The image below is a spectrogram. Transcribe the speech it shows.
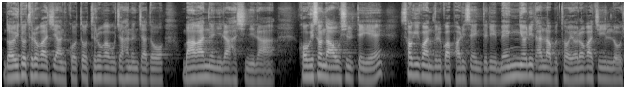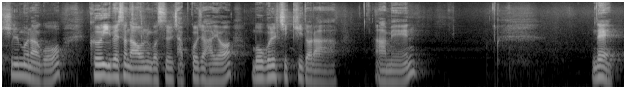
너희도 들어가지 않고 또 들어가고자 하는 자도 막았느니라 하시니라. 거기서 나오실 때에 서기관들과 바리새인들이 맹렬히 달라붙어 여러 가지 일로 힐문하고 그 입에서 나오는 것을 잡고자 하여 목을 지키더라. 아멘. 네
